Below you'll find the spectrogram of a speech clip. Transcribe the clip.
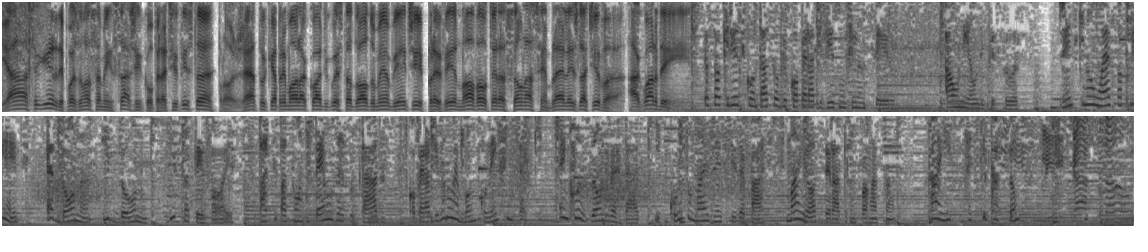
E a seguir, depois da nossa mensagem cooperativista, projeto que aprimora Código Estadual do Meio Ambiente prevê nova alteração na Assembleia Legislativa. Aguardem. Eu só queria te contar sobre o cooperativismo financeiro a união de pessoas. Gente que não é só cliente, é dona e dono. Isso é ter voz. Participação até nos resultados. Cooperativa não é banco nem fintech. É inclusão de verdade. E quanto mais gente fizer parte, maior será a transformação. Tá aí a explicação. Explicação,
